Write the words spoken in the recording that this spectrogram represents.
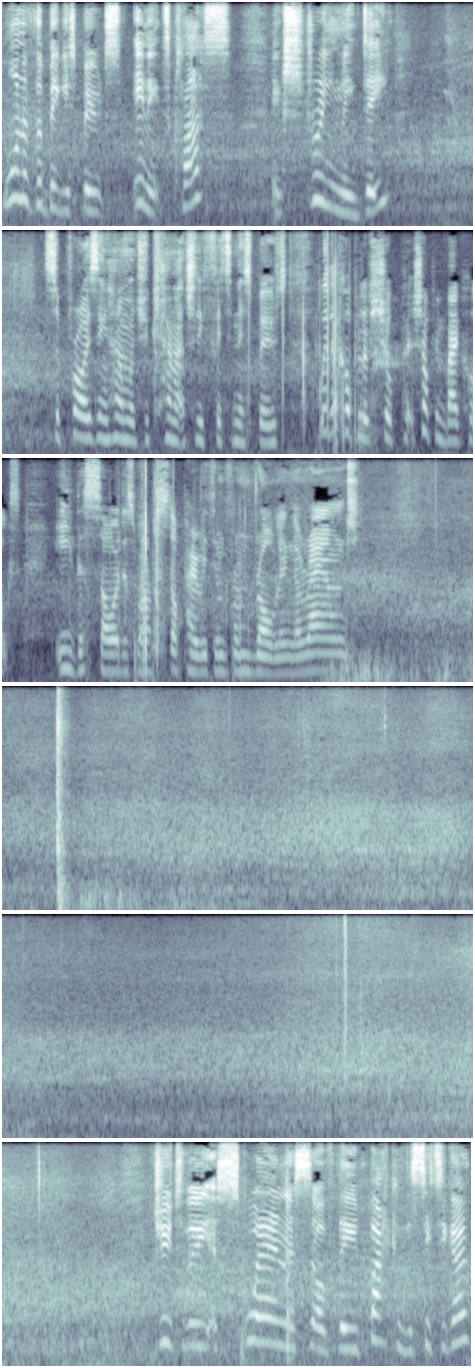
One of the biggest boots in its class, extremely deep surprising how much you can actually fit in this boot with a couple of shop shopping bag hooks either side as well to stop everything from rolling around. Due to the squareness of the back of the Citigo,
